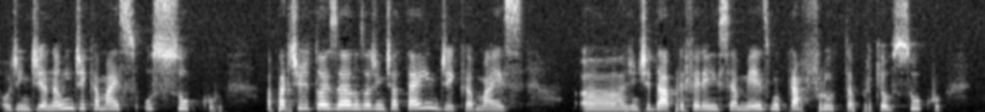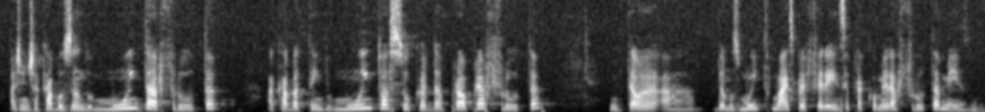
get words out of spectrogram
hoje em dia, não indica mais o suco. A partir de dois anos a gente até indica, mas uh, a gente dá preferência mesmo para fruta, porque o suco a gente acaba usando muita fruta, acaba tendo muito açúcar da própria fruta, então damos muito mais preferência para comer a fruta mesmo.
